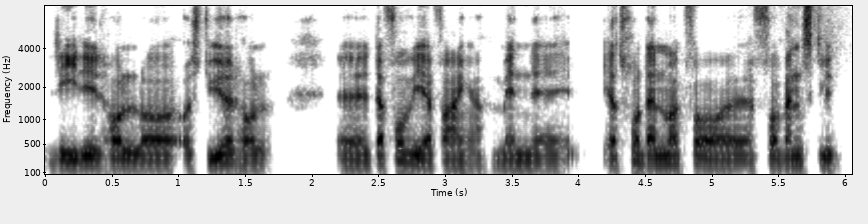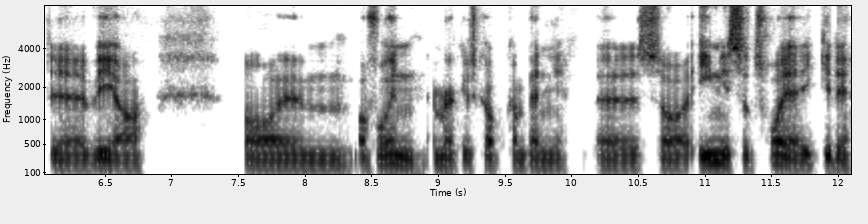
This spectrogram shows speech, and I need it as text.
lede et hold og, og styre et hold. Øh, der får vi erfaringer, men øh, jeg tror Danmark får, øh, får vanskeligt øh, ved at, og, øh, at få en America's Cup-kampagne. Øh, så egentlig så tror jeg ikke det.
